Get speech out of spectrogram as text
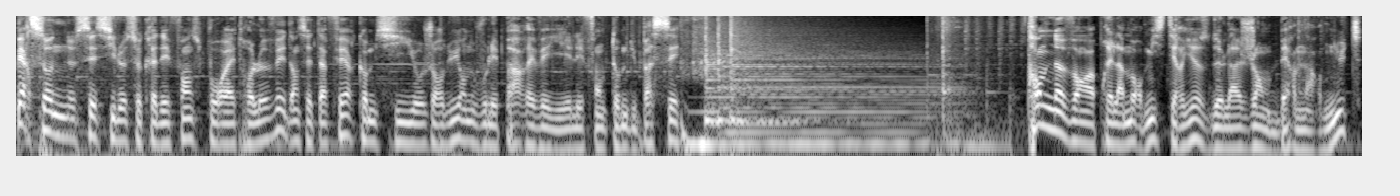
Personne ne sait si le secret défense pourra être levé dans cette affaire, comme si aujourd'hui on ne voulait pas réveiller les fantômes du passé. 39 ans après la mort mystérieuse de l'agent Bernard Nutt,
